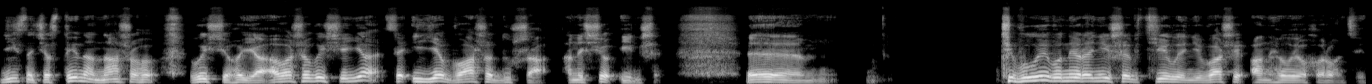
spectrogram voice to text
дійсно частина нашого вищого я. А ваше вище я це і є ваша душа, а не що інше. Е, чи були вони раніше втілені, ваші ангели-охоронці?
